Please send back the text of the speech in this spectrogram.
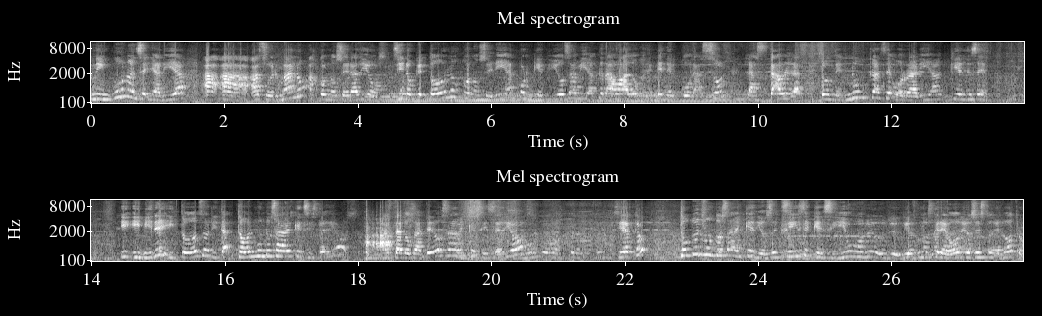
ninguno enseñaría a, a- a su hermano a conocer a Dios, sino que todos nos conocerían porque Dios había grabado en el corazón las tablas donde nunca se borraría quién es Él. Y, y mire, y todos ahorita, todo el mundo sabe que existe Dios. Hasta los ateos saben que existe Dios. ¿Cierto? Todo el mundo sabe que Dios existe, que sí, Dios nos creó, Dios esto y el otro.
